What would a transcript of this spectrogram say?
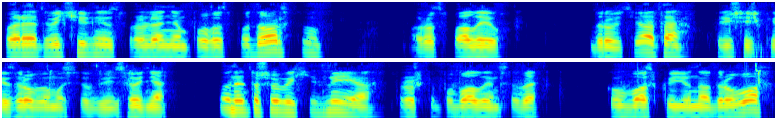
перед вечірнім справлянням по господарству розпалив дровцята. Трішечки зробимо собі сьогодні. Ну не то, що вихідний, а трошки побалуємо себе ковбаскою на дровах.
